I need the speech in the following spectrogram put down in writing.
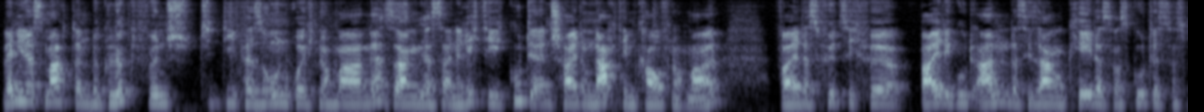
wenn ihr das macht, dann beglückwünscht die Person ruhig nochmal, ne? sagen, ja. das ist eine richtig gute Entscheidung nach dem Kauf nochmal weil das fühlt sich für beide gut an, dass sie sagen, okay, das ist was Gutes, das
